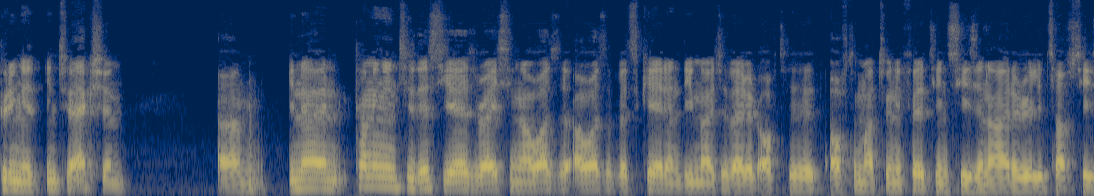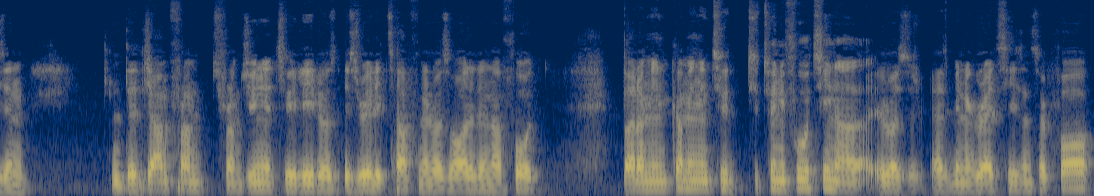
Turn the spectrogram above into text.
putting it into action. Um, you know, and coming into this year's racing, I was I was a bit scared and demotivated after after my 2013 season. I had a really tough season. The jump from from junior to elite was is really tough, and it was harder than I thought. But I mean, coming into to 2014, uh, it was has been a great season so far,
